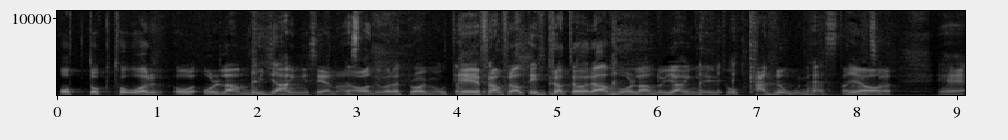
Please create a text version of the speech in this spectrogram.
Ott Doktor och Orlando Young senast. ja, det var rätt bra emot. Eh, framförallt Imperatör Am och Orlando Young är ju två kanonhästar. Ja. Alltså. Eh,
